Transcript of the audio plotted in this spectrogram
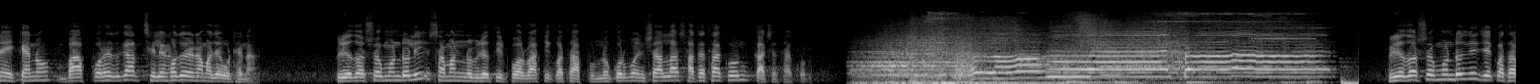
নেই। কেন? বা পরেজগার ছেলে নজরে নামাজে ওঠে না। প্রিয় দর্শক মন্ডলী সামান্য বিরতির পর বাকি কথা পূর্ণ করব ইনশাল্লাহ সাথে থাকুন, কাছে থাকুন। প্রিয় দর্শক মন্ডলী যে কথা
